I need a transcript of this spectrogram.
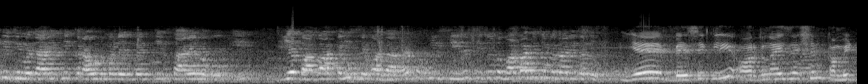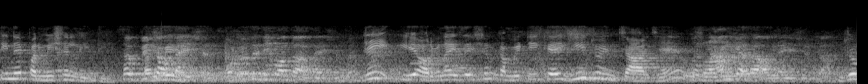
की ज़िम्मेदारी थी क्राउड मैनेजमेंट की सारे लोगों की। ये बाबा का ही सेवादार है तो फिर सीधे सीधे तो बाबा की ज़िम्मेदारी बनी ये बेसिकली ऑर्गेनाइजेशन कमेटी ने परमिशन ली थी? जी ये ऑर्गेनाइजेशन कमिटी के ही जो इंचार्ज हैं उस नाम क्या था organization का? जो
